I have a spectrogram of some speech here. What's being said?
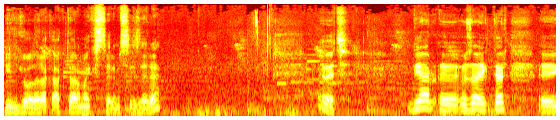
bilgi olarak aktarmak isterim sizlere. Evet. Diğer e, özellikler e,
